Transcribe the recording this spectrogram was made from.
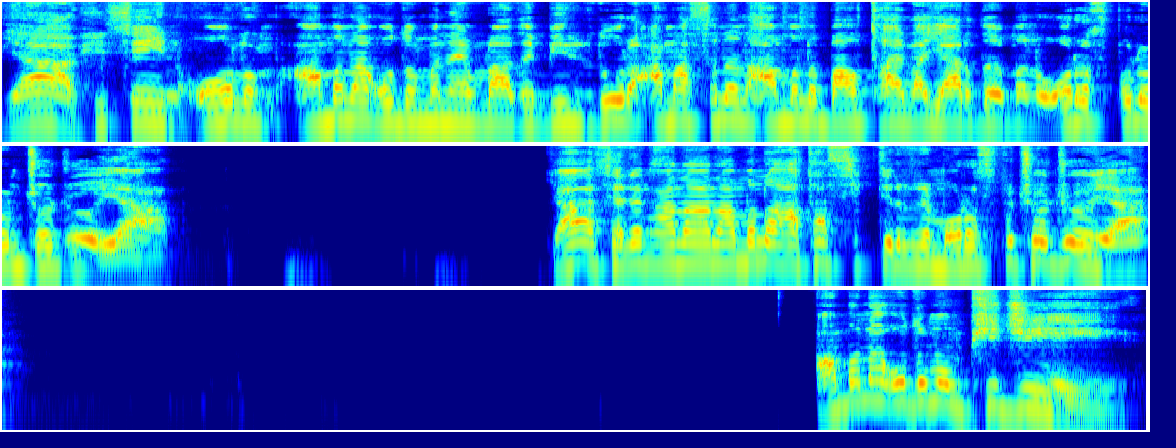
ya Hüseyin oğlum amına kodumun evladı bir dur anasının amını baltayla yardımını orospunun çocuğu ya. Ya senin anan amını ata siktiririm orospu çocuğu ya. Amına kodumun pici.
